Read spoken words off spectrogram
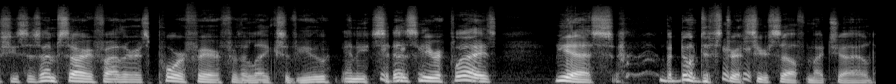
She says, I'm sorry, Father, it's poor fare for the likes of you. And he says, he replies, Yes, but don't distress yourself, my child.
